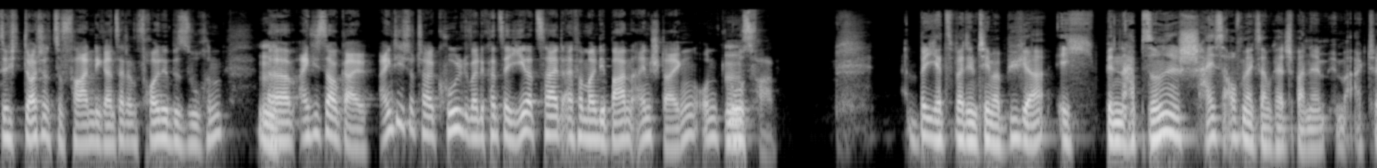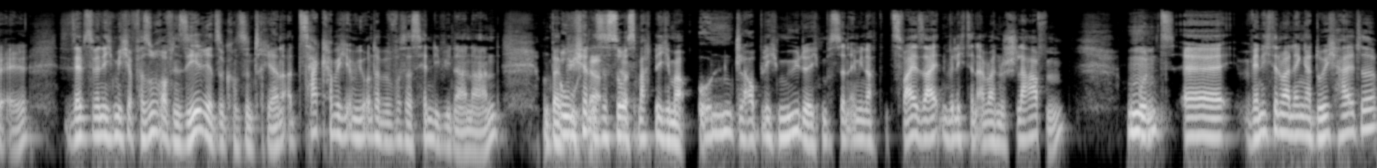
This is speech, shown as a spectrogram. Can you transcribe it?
durch Deutschland zu fahren die ganze Zeit und Freunde besuchen. Mhm. Äh, eigentlich saugeil. Eigentlich total cool, weil du kannst ja jederzeit einfach mal in die Bahn einsteigen und mhm. losfahren jetzt bei dem Thema Bücher, ich bin hab so eine scheiß Aufmerksamkeitsspanne im, im aktuell. Selbst wenn ich mich versuche auf eine Serie zu konzentrieren, zack, habe ich irgendwie unterbewusst das Handy wieder in der Hand. Und bei oh, Büchern ja, ist es so, ja. es macht mich immer unglaublich müde. Ich muss dann irgendwie nach zwei Seiten will ich dann einfach nur schlafen. Mhm. Und äh, wenn ich dann mal länger durchhalte,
